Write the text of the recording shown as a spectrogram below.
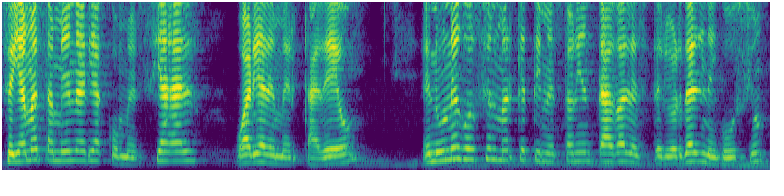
Se llama también área comercial o área de mercadeo. En un negocio el marketing está orientado al exterior del negocio,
